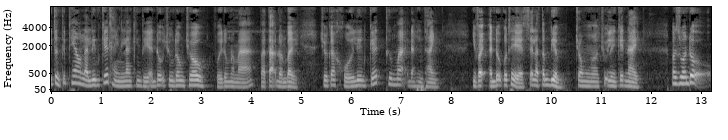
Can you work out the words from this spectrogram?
Ý tưởng tiếp theo là liên kết hành lang kinh tế Ấn Độ Trung Đông châu Âu với Đông Nam Á và tạo đòn bẩy cho các khối liên kết thương mại đang hình thành. Như vậy, Ấn Độ có thể sẽ là tâm điểm trong ờ, chuỗi liên kết này. Mặc dù Ấn Độ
